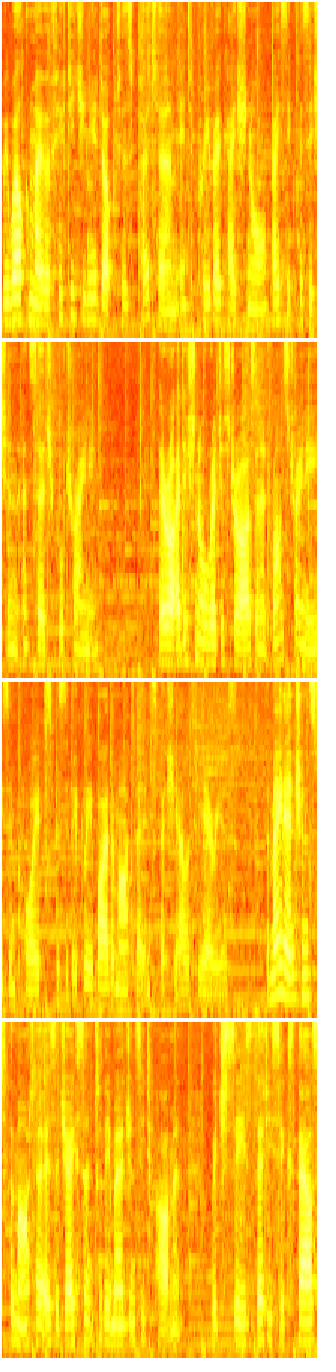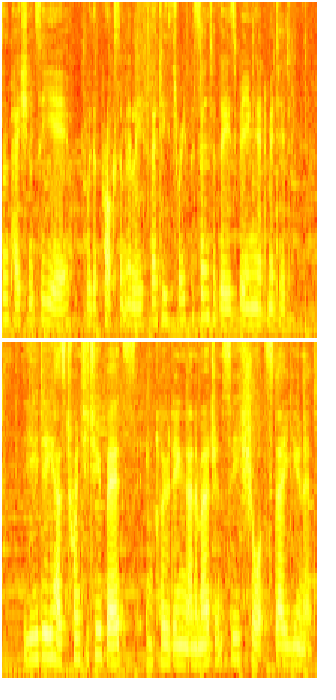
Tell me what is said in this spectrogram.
We welcome over 50 junior doctors per term into pre-vocational, basic physician and surgical training. There are additional registrars and advanced trainees employed specifically by the Mater in speciality areas. The main entrance to the Mater is adjacent to the emergency department, which sees 36,000 patients a year, with approximately 33% of these being admitted. The ED has 22 beds, including an emergency short stay unit.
